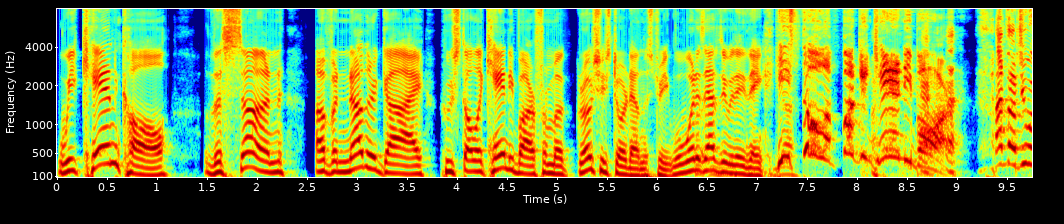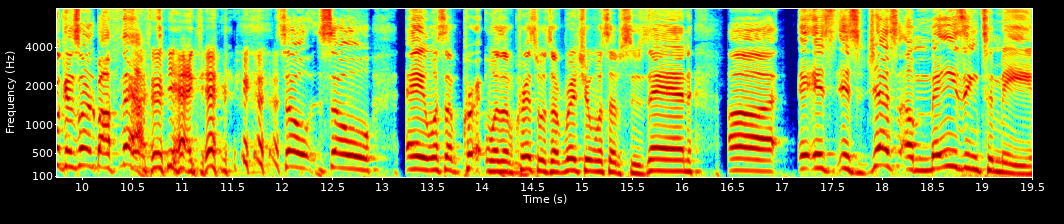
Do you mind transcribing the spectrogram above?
We can call the son of another guy who stole a candy bar from a grocery store down the street. Well, what does that have to do with anything? He stole fucking candy bar. I thought you were concerned about theft. yeah, exactly. so so hey what's up Chris, what's up chris what's up richard what's up suzanne uh it's it's just amazing to me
